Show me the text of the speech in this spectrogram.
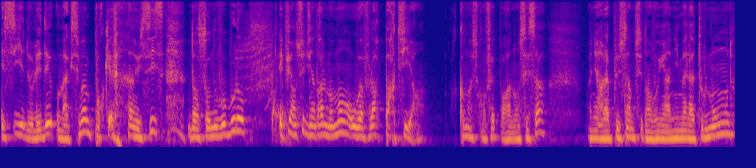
essayez de l'aider au maximum pour qu'elle réussisse dans son nouveau boulot. Et puis ensuite viendra le moment où il va falloir partir. comment est-ce qu'on fait pour annoncer ça? La manière la plus simple, c'est d'envoyer un email à tout le monde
